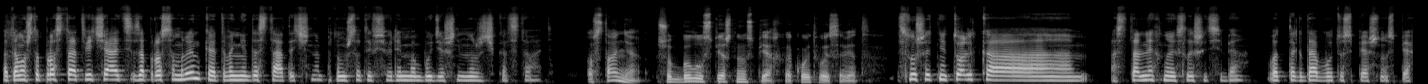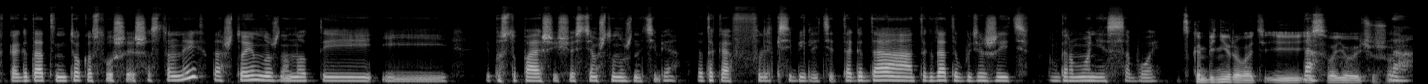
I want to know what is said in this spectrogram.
Потому что просто отвечать запросам рынка этого недостаточно, потому что ты все время будешь немножечко отставать. Останнє, чтобы был успешный успех, какой твой совет? Слушать не только остальных, но и слышать себя. Вот тогда будет успешный успех, когда ты не только слушаешь остальных, да, что им нужно, но ты и, и и поступаешь еще с тем, что нужно тебе. Это такая flexibility. Тогда, тогда ты будешь жить в гармонии с собой. Скомбинировать и, Да. и свое, и чужое. Да.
